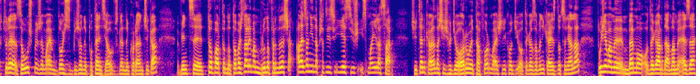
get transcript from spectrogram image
które załóżmy, że mają dość zbliżony potencjał względem Koreańczyka, więc e, to warto notować. Dalej mamy Bruno Fernandesza, ale za nim na przykład jest, jest już Ismail Assar, czyli ten kalendarz, jeśli chodzi o orły, ta forma, jeśli chodzi o tego zawodnika jest doceniana. Później mamy Mbemo, Odegarda, mamy Eze,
